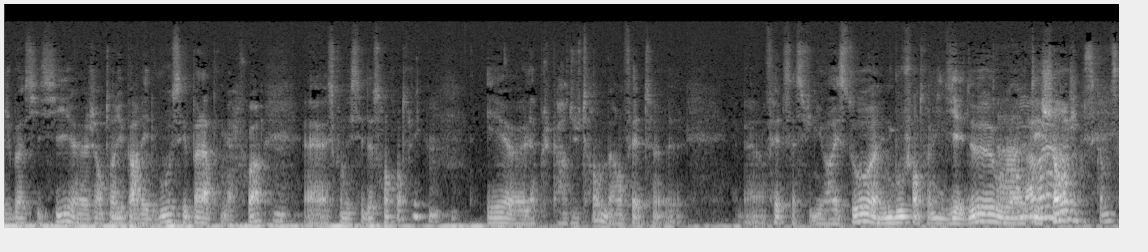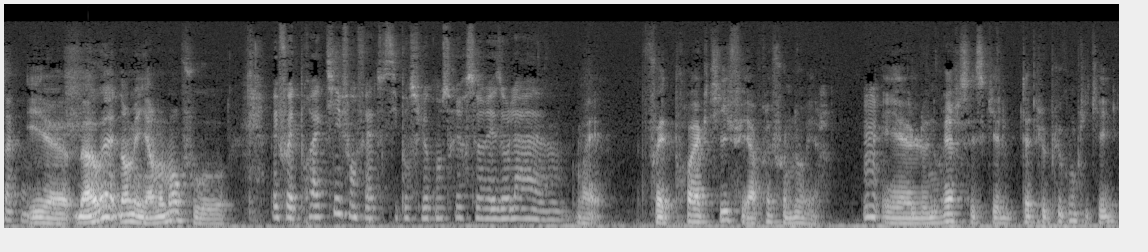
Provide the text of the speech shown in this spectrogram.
je bosse ici, j'ai entendu parler de vous, c'est pas la première fois, est-ce qu'on essaie de se rencontrer? Et la plupart du temps, bah, en fait ben, en fait, ça se finit au resto, une bouffe entre midi et deux, ou ah, un bah échange. c'est comme ça. Et euh, bah ouais, non, mais il y a un moment, il faut. Il faut être proactif en fait, aussi pour se le construire ce réseau-là. Euh. Ouais, faut être proactif et après, il faut le nourrir. Mm. Et euh, le nourrir, c'est ce qui est peut-être le plus compliqué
